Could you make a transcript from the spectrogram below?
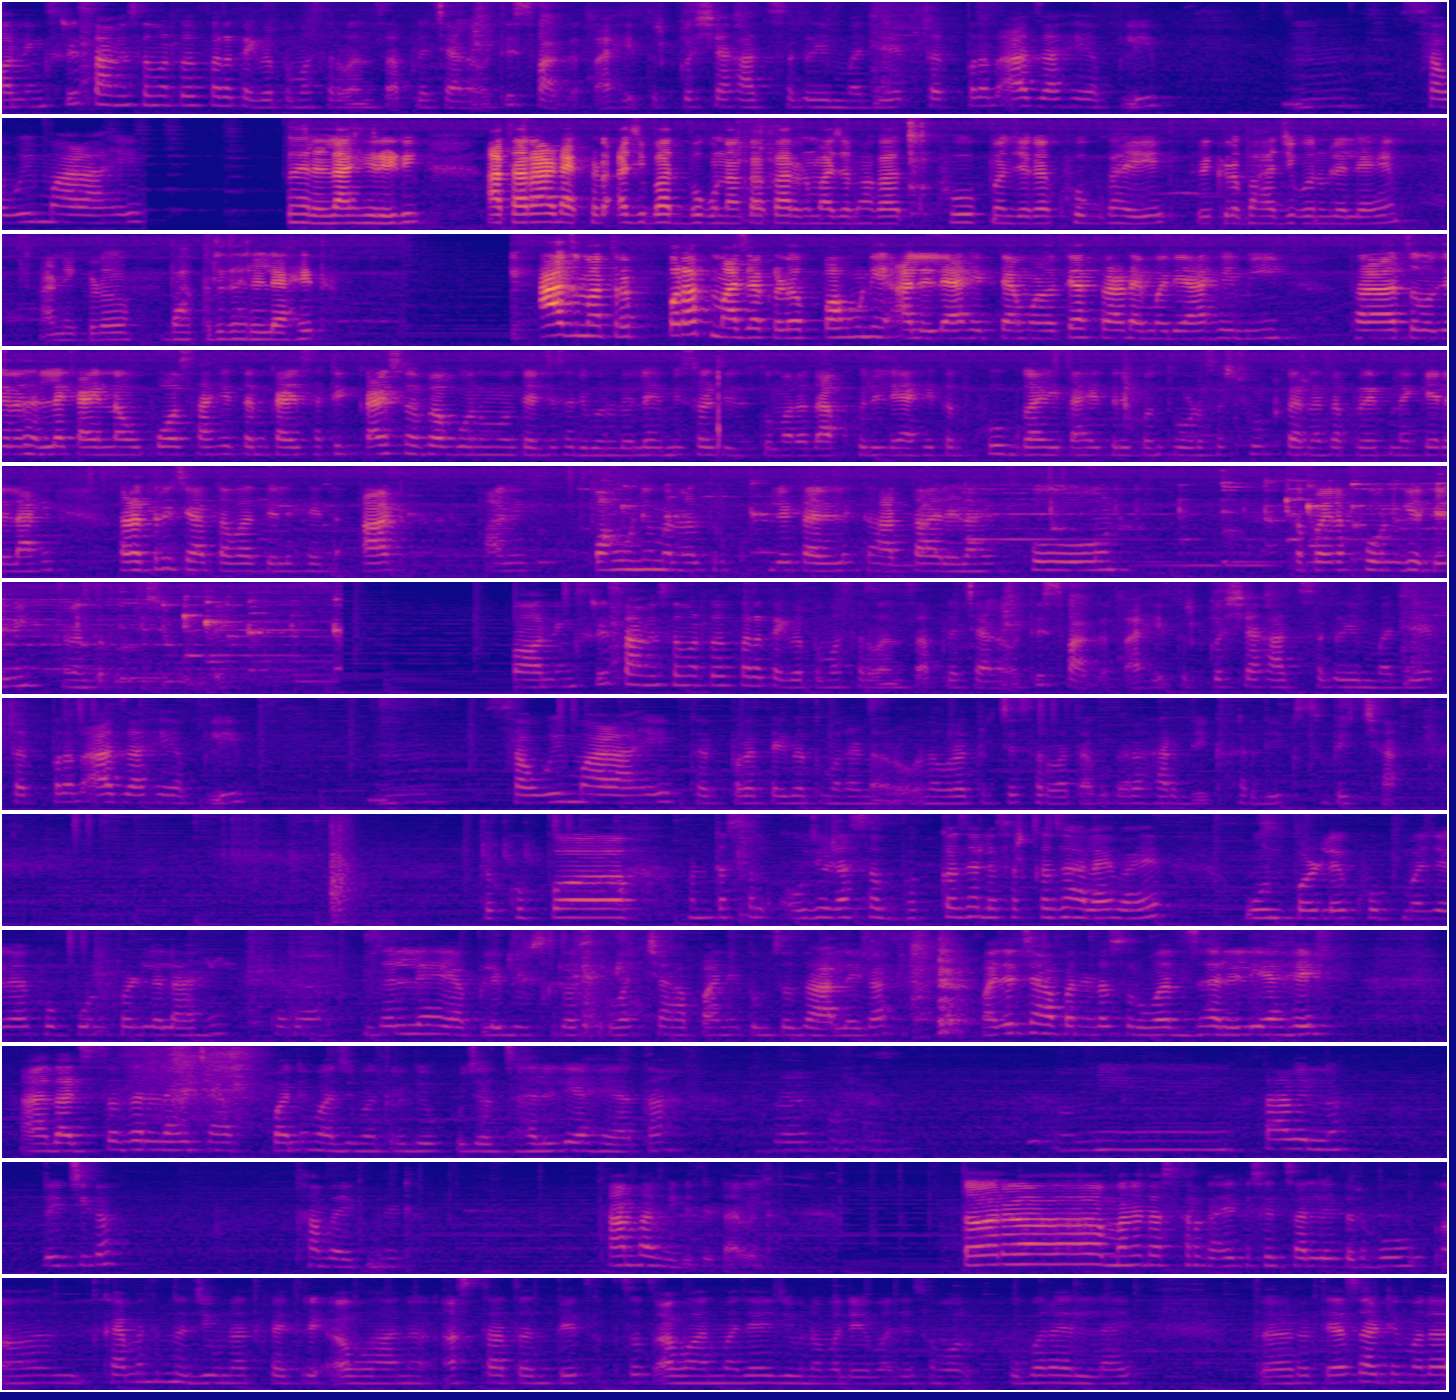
Morning Shri Swami Samarth. परत एकदा तुम्हा सर्वांचं आपल्या चॅनलवरती स्वागत आहे. तर कशा आहात सगळे मजेत? तर परत आज आहे आपली सहावी माळ आहे. झालेला आहे रेडी आता राड्याकडं अजिबात बघू नका कारण माझ्या भागात खूप म्हणजे काय खूप घाई आहे. तर इकडं भाजी बनवलेली आहे आणि इकडं भाकरी झालेल्या आहेत. आज मात्र परत माझ्याकडं पाहुणे आलेले आहेत त्यामुळं त्याच राड्यामध्ये आहे मी. फराळाचं वगैरे झालेलं आहे काही ना उपवास आहे तर काहीसाठी काय स्वयंपाक बनवून त्यांच्यासाठी बनवलेलं आहे. मिसळ तिथे तुम्हाला दाखवलेली आहे तर खूप घाईत आहे तरी पण थोडंसं शूट करण्याचा प्रयत्न केलेला आहे. रात्रीचे आता वाजलेले आहेत आठ आणि पाहुणे म्हणाल तर खूप लेट आलेले तर आता आलेला आहे फोन. तर पहिला फोन घेते मी नंतर तुमच्याशी बोलते. मॉर्निंग श्री स्वामी समर्थ परत एकदा तुम्हा सर्वांचं आपल्या चॅनलवरती स्वागत आहे. तर कशा आहात सगळे मजेत? तर परत आज आहे आपली सहावी माळ आहे. तर परत एकदा तुम्हाला नव नवरात्रीच्या सर्वात अगोदर हार्दिक हार्दिक शुभेच्छा. तर खूप म्हणत असं उजेड असं भक्क झाल्यासारखं झालं आहे बाहेर. ऊन पडले खूप म्हणजे काय खूप ऊन पडलेलं आहे. तर झाले आहे आपले दिवसाला सुरुवात. चहा पाणी तुमचं झालं आहे का? माझ्या चहा पाण्याला सुरुवात झालेली आहे. दाजीचा झालेला आहे चहा पाणी. माझी मात्र देवपूजा झालेली आहे आता. मी टावेल ना? द्यायची का? थांबा एक मिनिट. थांबा मी तिथे टावेल तर म्हणत असतात काही कसे चालले तर हो काय म्हणतात ना जीवनात काहीतरी आव्हानं असतात आणि तेच तसंच आव्हान माझ्या जीवनामध्ये माझ्यासमोर उभं राहिलेलं आहे. तर त्यासाठी मला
